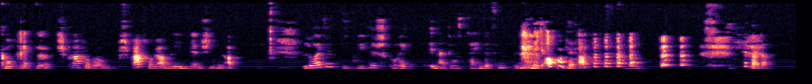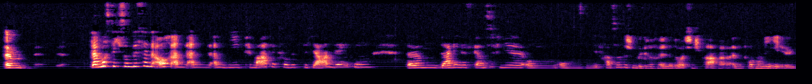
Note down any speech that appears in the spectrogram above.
korrekte Sprachvorgaben, Sprachvorgaben lehnen wir entschieden ab. Leute, die politisch korrekt in Anführungszeichen setzen, lehne ich auch komplett ab. Ähm, da musste ich so ein bisschen auch an, an, an die Thematik vor 70 Jahren denken. Ähm, da ging es ganz viel um, um die französischen Begriffe in der deutschen Sprache. Also Portemonnaie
